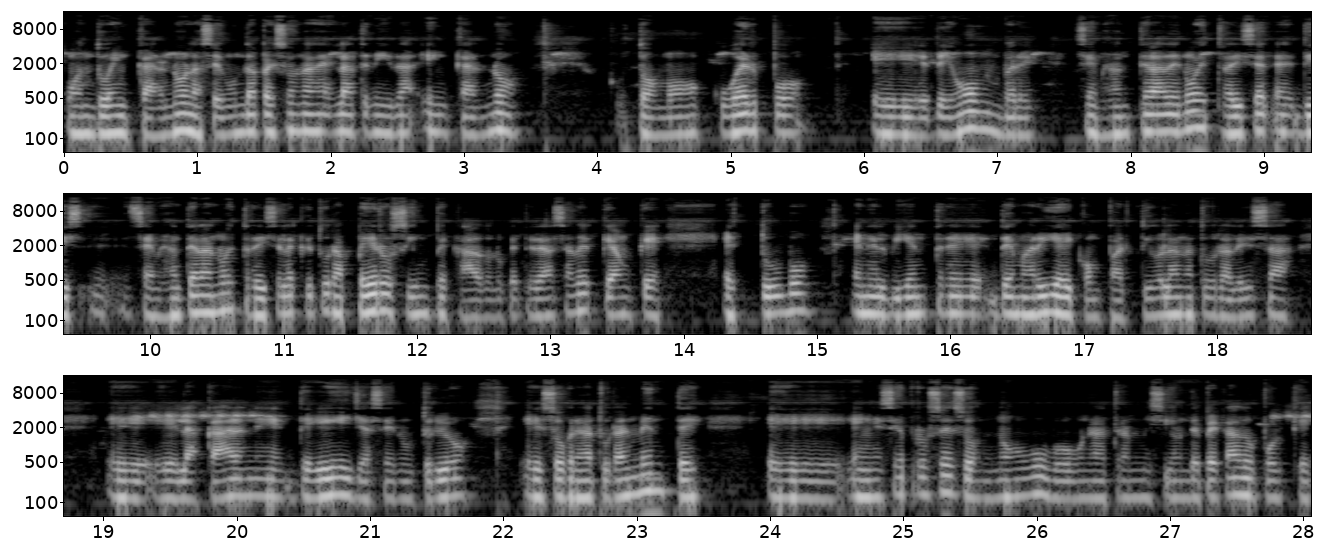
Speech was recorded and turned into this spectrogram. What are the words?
cuando encarnó la segunda persona de la Trinidad, encarnó, tomó cuerpo de hombre semejante a la de nuestra, dice, semejante a la nuestra, dice la escritura, pero sin pecado, lo que te da a saber que aunque estuvo en el vientre de María y compartió la naturaleza, eh, eh, la carne de ella, se nutrió eh, sobrenaturalmente. en ese proceso no hubo una transmisión de pecado porque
